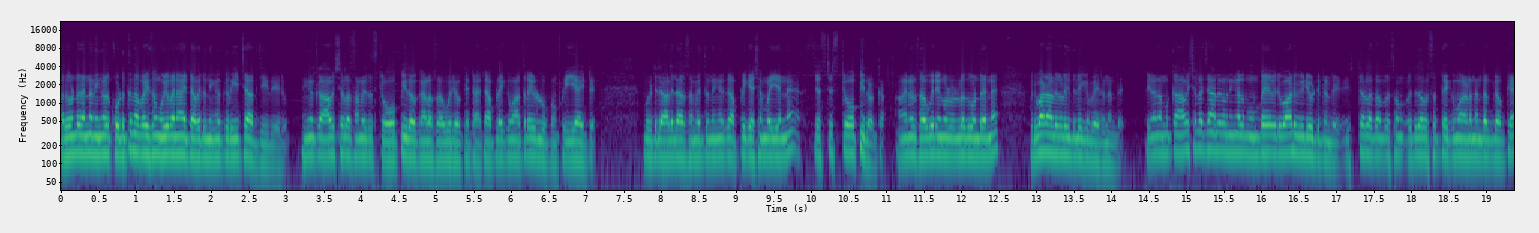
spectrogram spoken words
അതുകൊണ്ട് തന്നെ നിങ്ങൾ കൊടുക്കുന്ന പൈസ മുഴുവനായിട്ട് അവർ നിങ്ങൾക്ക് റീചാർജ് ചെയ്ത് തരും. നിങ്ങൾക്ക് ആവശ്യമുള്ള സമയത്ത് സ്റ്റോപ്പ് ചെയ്ത് വെക്കാനുള്ള സൗകര്യമൊക്കെ ടാറ്റ പ്ലേക്ക് മാത്രമേ ഉള്ളൂ ഇപ്പം ഫ്രീ ആയിട്ട്. വീട്ടിൽ ആളില്ലാത്ത സമയത്ത് നിങ്ങൾക്ക് അപ്ലിക്കേഷൻ വഴി തന്നെ ജസ്റ്റ് സ്റ്റോപ്പ് ചെയ്ത് വെക്കാം. അങ്ങനെ ഒരു സൗകര്യങ്ങളുള്ളത് കൊണ്ട് തന്നെ ഒരുപാട് ആളുകൾ ഇതിലേക്ക് വരുന്നുണ്ട്. പിന്നെ നമുക്ക് ആവശ്യമുള്ള ചാനലുകൾ നിങ്ങൾ മുമ്പേ ഒരുപാട് വീഡിയോ ഇട്ടിട്ടുണ്ട്. ഇഷ്ടമുള്ള ദിവസം ഒരു ദിവസത്തേക്ക് വേണമെന്നുണ്ടെങ്കിലൊക്കെ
